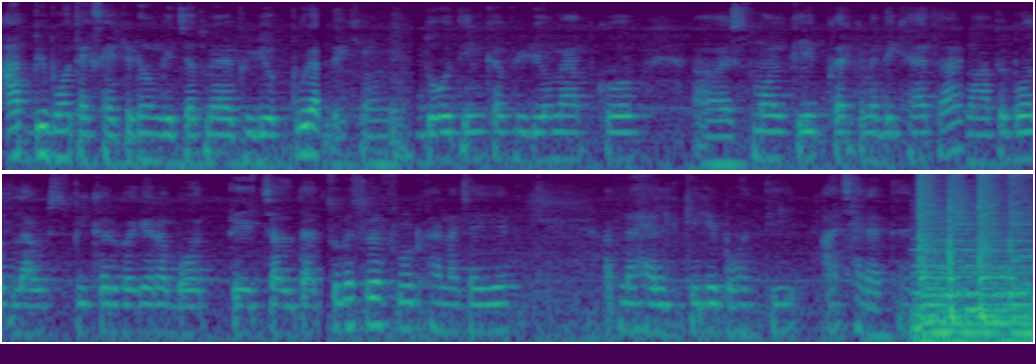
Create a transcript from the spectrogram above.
आप भी बहुत एक्साइटेड होंगे जब मेरा वीडियो पूरा देखेंगे। दो दिन का वीडियो में आपको स्मॉल क्लिप करके मैं दिखाया था। वहाँ पे बहुत लाउड स्पीकर वगैरह बहुत तेज चलता है। सुबह सुबह फ्रूट खाना चाहिए। अपना हेल्थ के लिए बहुत ही अच्छा रहता है।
